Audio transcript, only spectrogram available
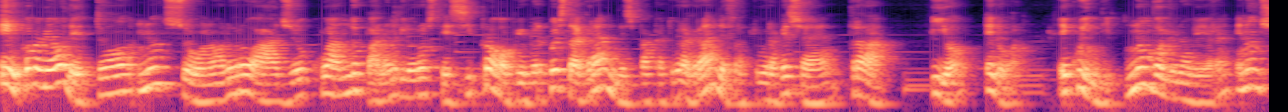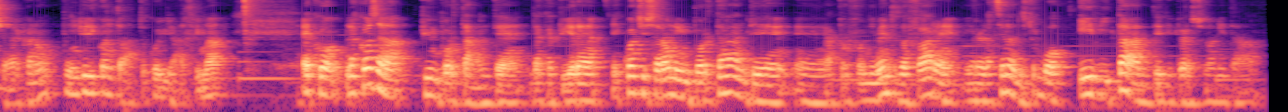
E come abbiamo detto, non sono a loro agio quando parlano di loro stessi, proprio per questa grande spaccatura, grande frattura che c'è tra io e loro. E quindi non vogliono avere e non cercano punti di contatto con gli altri, ma Ecco, la cosa più importante da capire, e qua ci sarà un importante eh, approfondimento da fare in relazione al disturbo evitante di personalità,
